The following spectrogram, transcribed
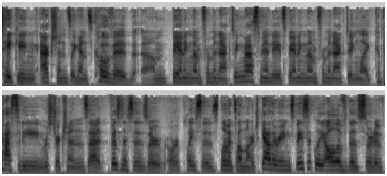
taking actions against COVID, um, banning them from enacting mask mandates, banning them from enacting like capacity restrictions at businesses or, or places, limits on large gatherings, basically all of those sort of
